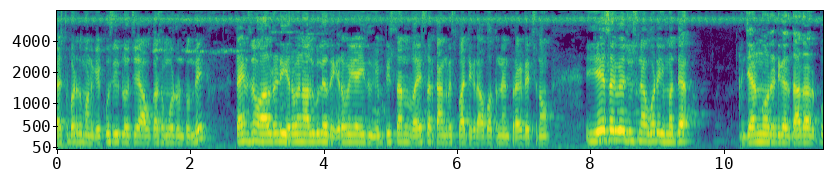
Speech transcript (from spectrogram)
కష్టపడితే మనకు ఎక్కువ సీట్లు వచ్చే అవకాశం కూడా ఉంటుంది. టైమ్స్ ఆల్రెడీ ఇరవై నాలుగు లేదా ఇరవై ఐదు ఎంపీ స్థానాలు వైఎస్ఆర్ కాంగ్రెస్ పార్టీకి రాబోతున్నాయని ప్రకటించడం. ఏ సర్వే చూసినా కూడా ఈ మధ్య జగన్మోహన్ రెడ్డి గారు దాదాపు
